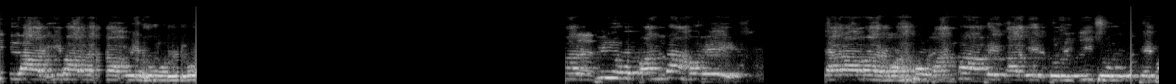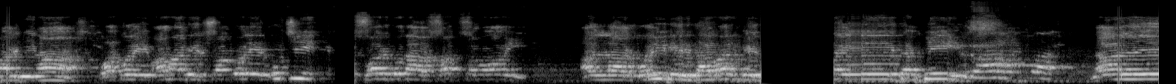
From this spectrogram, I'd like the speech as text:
ইল্লা ইবাদাতা মিনহুমুল তুমি কিছু করতে পারবি না। অতএব আমাদের সকলের উচিত সর্বদা সব সময় আল্লাহর ওলিদের तकबीर नारे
